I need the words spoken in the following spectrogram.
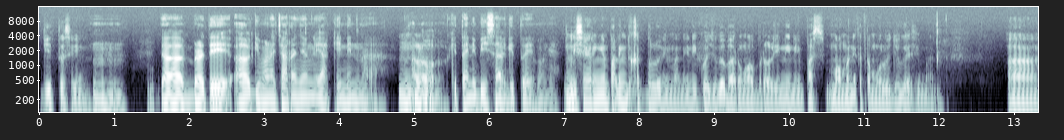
Gitu sih. Mhm. ya berarti eh, gimana caranya ngeyakinin lah Mm-mm. kalau kita ini bisa gitu ya bang ya? Ini sharing yang paling deket dulu nih man. Ini gue juga baru ngobrol ini nih pas momennya ketemu lu juga sih man. Eh,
